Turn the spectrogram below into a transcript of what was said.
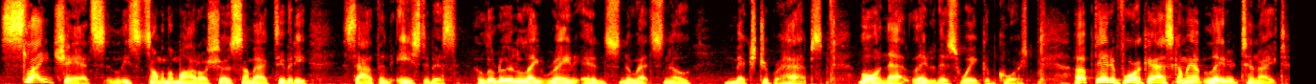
slight chance, at least some of the models show some activity south and east of us. A little bit of late rain and snow at snow mixture perhaps. More on that later this week, of course. Updated forecast coming up later tonight.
